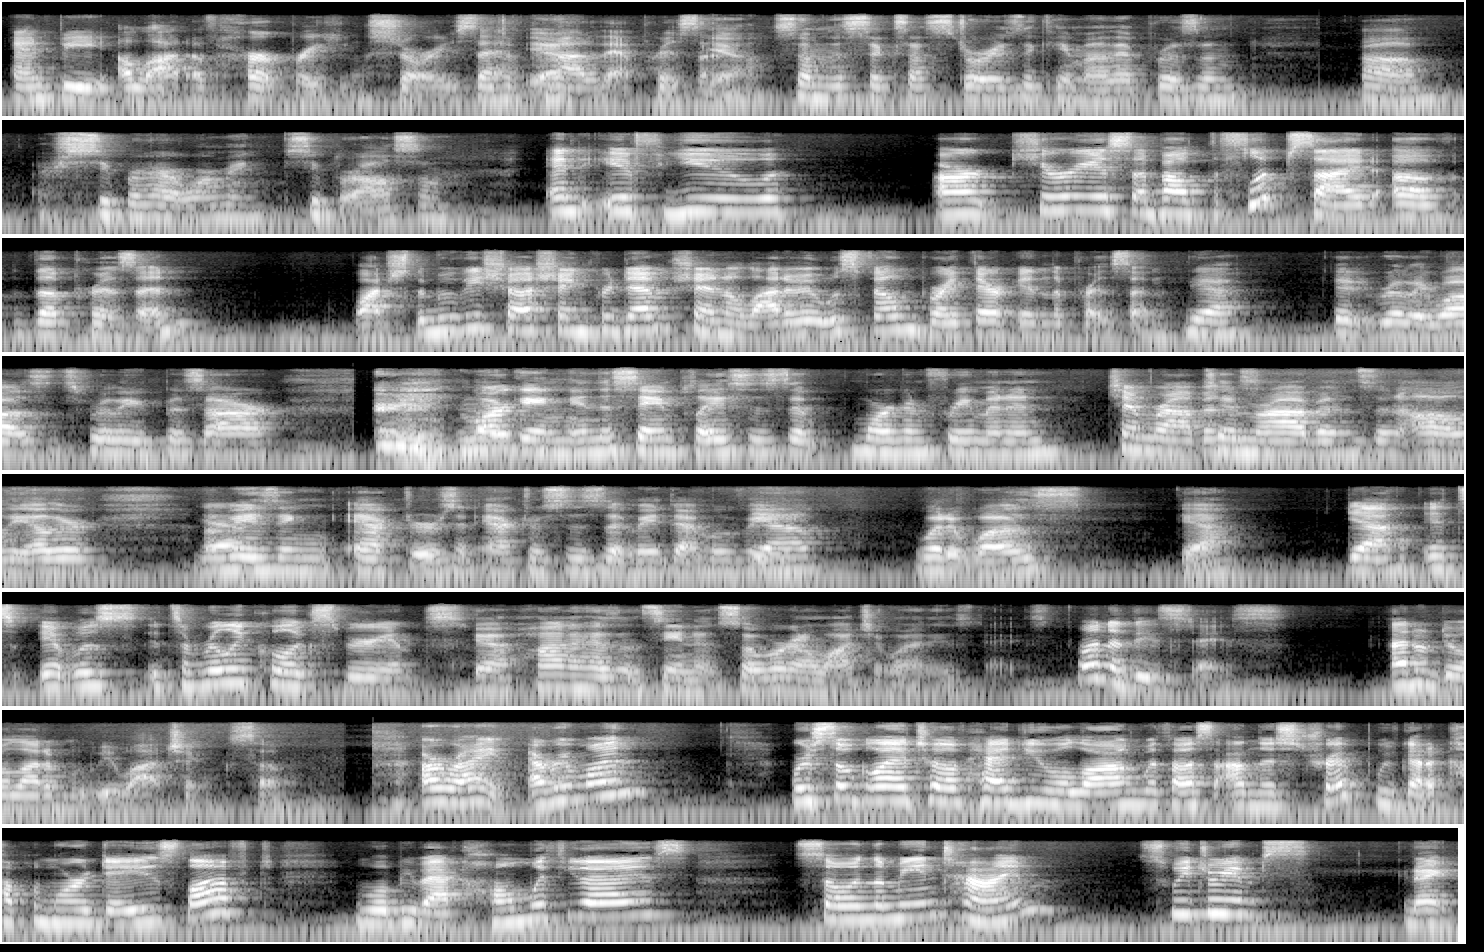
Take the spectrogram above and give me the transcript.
and B, a lot of heartbreaking stories that have come out of that prison. Yeah, some of the success stories that came out of that prison um, are super heartwarming, super awesome. And if you are curious about the flip side of the prison, watch the movie Shawshank Redemption. A lot of it was filmed right there in the prison. Yeah, it really was. It's really bizarre. Working in the same places that Morgan Freeman and Tim Robbins. Tim Robbins and all the other Yeah. amazing actors and actresses that made that movie Yeah. what it was. Yeah, Yeah, it's it was it's a really cool experience. yeah. Hannah hasn't seen it, so we're gonna watch it one of these days. One of these days. I don't do a lot of movie watching, so. All right, everyone. We're so glad to have had you along with us on this trip. We've got a couple more days left. And we'll be back home with you guys. So, in the meantime, sweet dreams. Good night.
